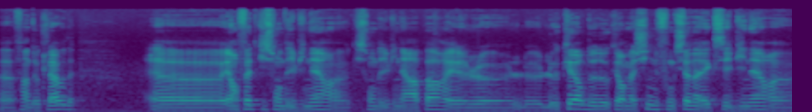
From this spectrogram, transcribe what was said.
enfin de cloud, Euh, et en fait qui sont des binaires, euh, qui sont des binaires à part. Et le, cœur de Docker Machine fonctionne avec ces binaires euh,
